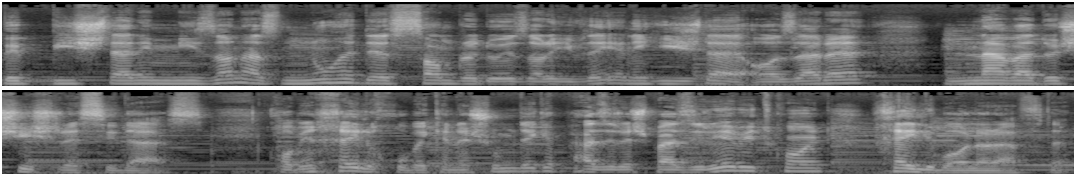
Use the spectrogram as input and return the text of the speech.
به بیشترین میزان از 9 دسامبر 2017 یعنی 18 آذر 96 رسیده است. خب این خیلی خوبه که نشون میده که پذیرش پذیری بیت کوین خیلی بالا رفته.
